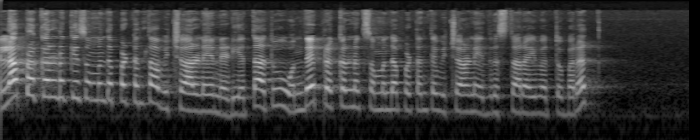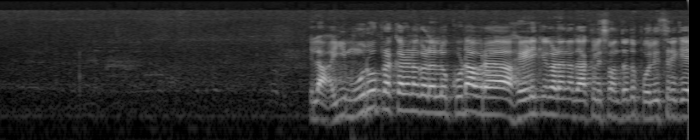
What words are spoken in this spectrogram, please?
ಎಲ್ಲಾ ಪ್ರಕರಣಕ್ಕೆ ಸಂಬಂಧಪಟ್ಟಂತ ವಿಚಾರಣೆ ನಡೆಯುತ್ತಾ? ಅಥವಾ ಒಂದೇ ಪ್ರಕರಣಕ್ಕೆ ಸಂಬಂಧಪಟ್ಟಂತೆ ವಿಚಾರಣೆ ಎದುರಿಸ್ತಾರ ಇವತ್ತು ಭರತ್? ಇಲ್ಲ, ಈ ಮೂರು ಪ್ರಕರಣಗಳಲ್ಲೂ ಕೂಡ ಅವರ ಹೇಳಿಕೆಗಳನ್ನು ದಾಖಲಿಸುವಂಥದ್ದು ಪೊಲೀಸರಿಗೆ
